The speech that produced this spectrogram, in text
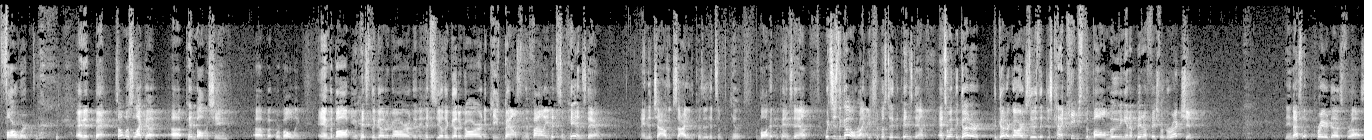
forward and it it's almost like a, a pinball machine, uh, but we're bowling. And the ball you know, hits the gutter guard, then it hits the other gutter guard, it keeps bouncing, and finally it hits some pins down. And the child's excited because it hits some, you know, the ball hit the pins down, which is the goal, right? You're supposed to hit the pins down. And so what the gutter, the gutter guards do is it just kind of keeps the ball moving in a beneficial direction. And that's what prayer does for us.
